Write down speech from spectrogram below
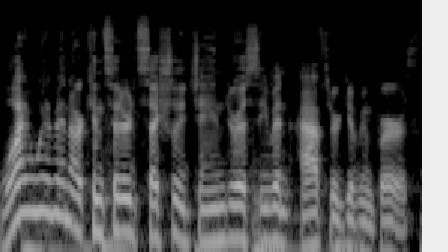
why women are considered sexually dangerous even after giving birth?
